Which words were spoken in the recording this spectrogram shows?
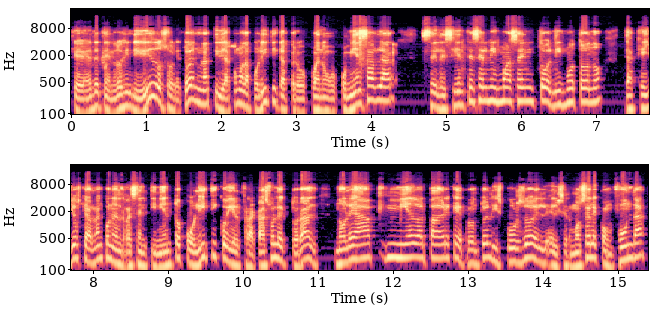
que deben de tener los individuos, sobre todo en una actividad como la política. Pero cuando comienza a hablar, se le siente ese mismo acento, el mismo tono de aquellos que hablan con el resentimiento político y el fracaso electoral. ¿No le da miedo al padre que de pronto el discurso, el, sermón se le confunda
